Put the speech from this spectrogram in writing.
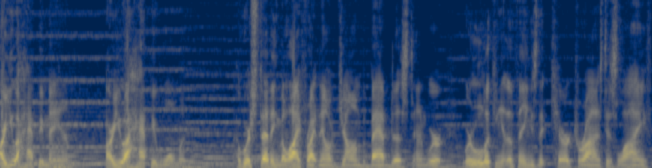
Are you a happy man? Are you a happy woman? Uh, We're studying the life right now of John the Baptist, and we're, we're looking at the things that characterized his life.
